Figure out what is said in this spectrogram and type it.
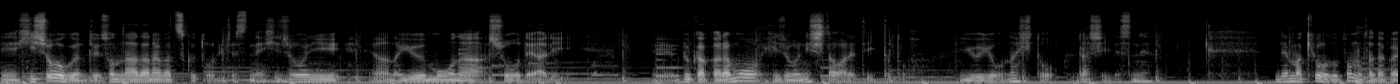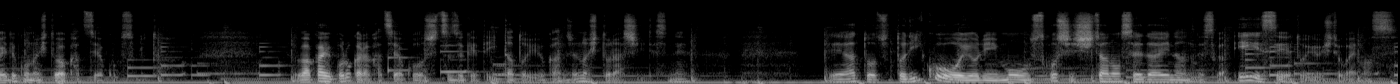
えー、非将軍というそんなあだ名がつく通りですね非常にあの勇猛な将であり、えー、部下からも非常に慕われていたというような人らしいですね。でまあ郷土との戦いでこの人は活躍をすると若い頃から活躍をし続けていたという感じの人らしいですね。であとちょっと李光よりも少し下の世代なんですが永世という人がいます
